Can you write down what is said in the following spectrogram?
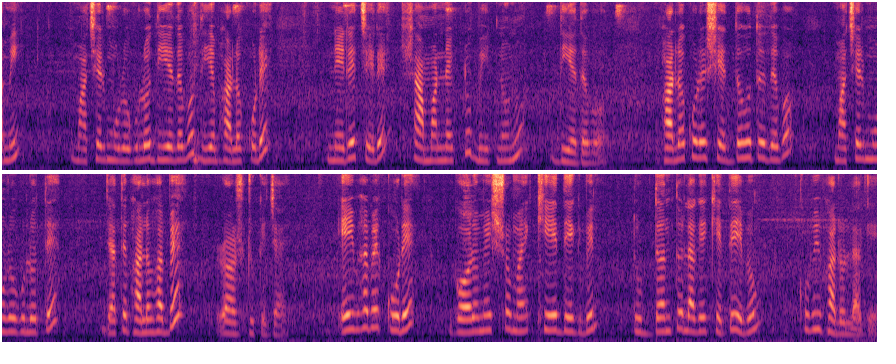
আমি মাছের মুড়োগুলো দিয়ে দেবো। দিয়ে ভালো করে নেড়ে চেড়ে সামান্য একটু বিট নুনও দিয়ে দেব। ভালো করে সেদ্ধ হতে দেব মাছের মুড়োগুলোতে যাতে ভালোভাবে রস ঢুকে যায়। এইভাবে করে গরমের সময় খেয়ে দেখবেন দুর্দান্ত লাগে খেতে এবং খুবই ভালো লাগে।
